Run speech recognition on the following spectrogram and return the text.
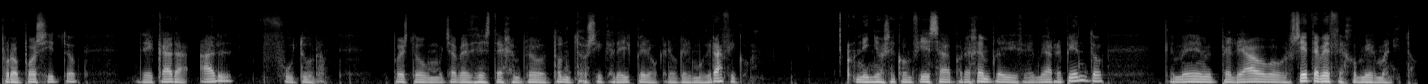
propósito de cara al futuro. Puesto muchas veces este ejemplo tonto, si queréis, pero creo que es muy gráfico. Un niño se confiesa, por ejemplo, y dice, me arrepiento que me he peleado siete veces con mi hermanito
